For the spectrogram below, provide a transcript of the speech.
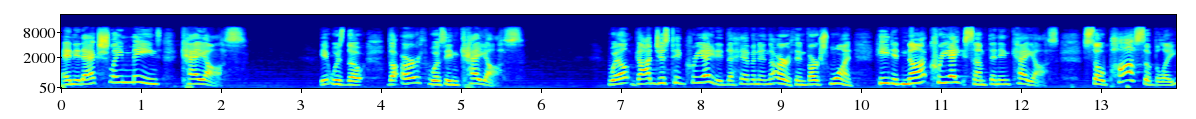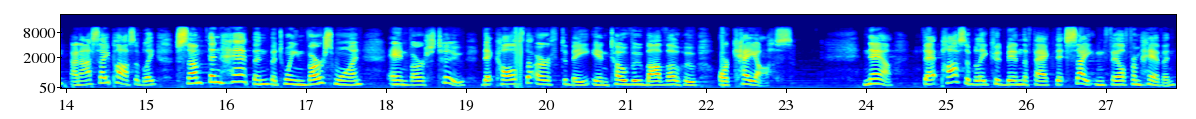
And it actually means chaos. It was the, the earth was in chaos. Well, God just had created the heaven and the earth in verse 1. He did not create something in chaos. So, possibly, and I say possibly, something happened between verse 1 and verse 2 that caused the earth to be in tovu bavohu or chaos. Now, that possibly could have been the fact that Satan fell from heaven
